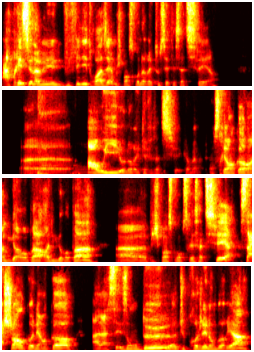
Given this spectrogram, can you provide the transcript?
Après, si on avait fini troisième, je pense qu'on aurait tous été satisfaits. Hein. Euh, ah oui, on aurait été satisfaits quand même. On serait encore en Ligue Europa. En Ligue Europa euh, puis je pense qu'on serait satisfait, sachant qu'on est encore à la saison 2 euh, du projet Longoria.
